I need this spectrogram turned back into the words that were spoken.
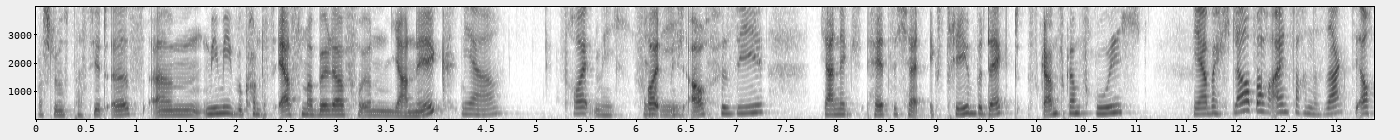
was Schlimmes passiert ist. Ähm, Mimi bekommt das erste Mal Bilder von Yannick. Ja. Freut mich. Freut sie. mich auch für sie. Yannick hält sich ja extrem bedeckt, ist ganz, ganz ruhig. Ja, aber ich glaube auch einfach, und das sagt sie auch,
